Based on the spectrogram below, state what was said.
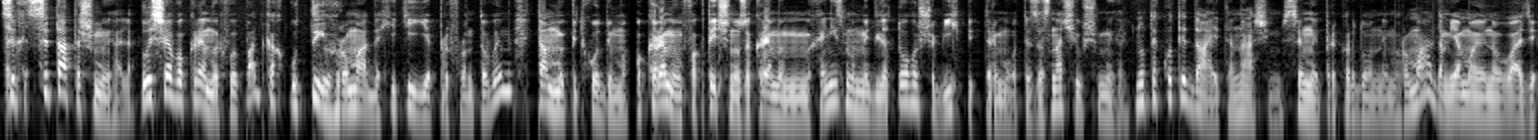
Це Так- цитата Шмигаля. Лише в окремих випадках у тих громадах, які є прифронтовими, там ми підходимо окремим, фактично з окремими механізмами для того, щоб їх підтримувати, зазначив Шмигаль. Ну так от і дайте нашим семи прикордонним громадам. Я маю на увазі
